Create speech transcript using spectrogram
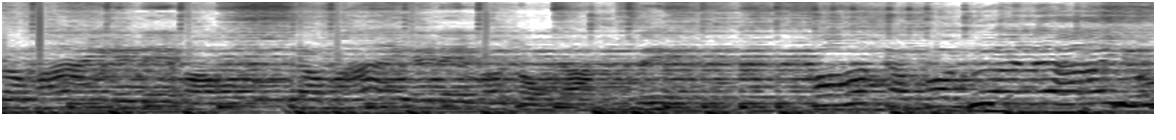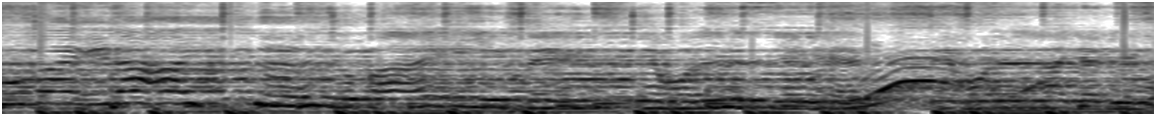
เราไม่ได้เมาเราไม่ได้เมาตรงนั้นสิขอกับพรเพื่อนเอออยู่ไม่ได้คืออยู่ไปยิ่งสิเดี๋ยววนอย่างเงี้ยเดี๋ยววนละอย่างเดียว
